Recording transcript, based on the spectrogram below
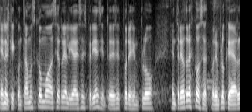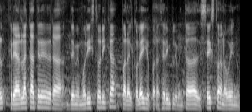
en el que contamos cómo hacer realidad esa experiencia. Entonces, por ejemplo, entre otras cosas, por ejemplo, crear, crear la cátedra de memoria histórica para el colegio, para ser implementada de sexto a noveno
